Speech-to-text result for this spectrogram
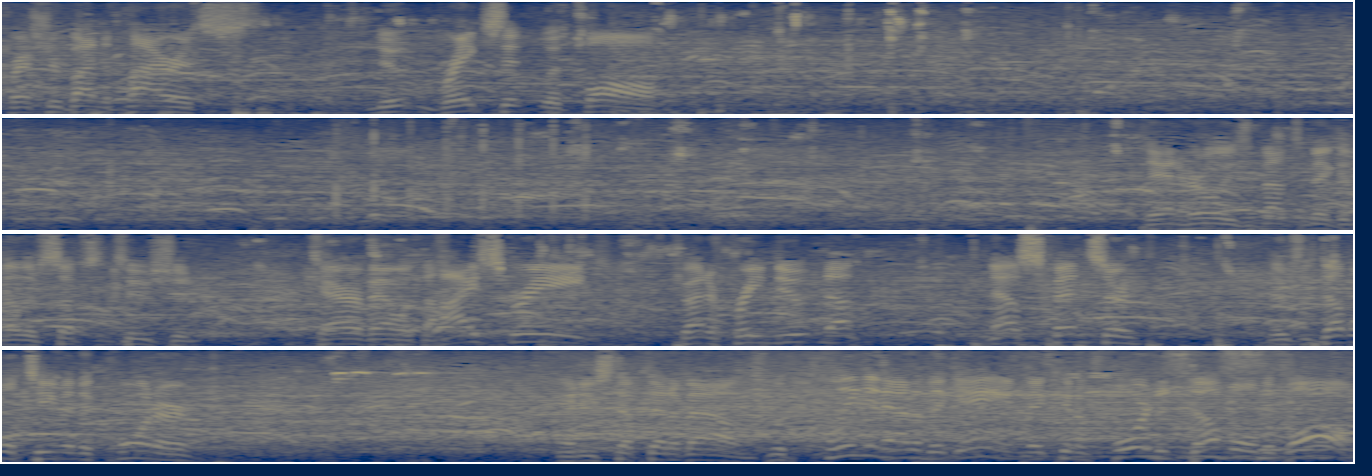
Pressured by the Pirates. Newton breaks it with ball. Dan Hurley's about to make another substitution. Karaban with the high screen. Trying to free Newton up. Now Spencer. There's a double team in the corner. And he stepped out of bounds. With Clingan out of the game, they can afford to double the ball.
